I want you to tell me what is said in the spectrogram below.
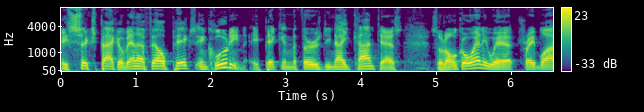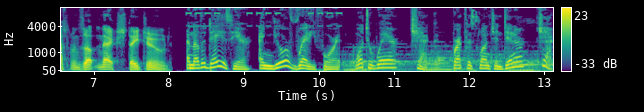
a six pack of NFL picks, including a pick in the Thursday night contest. So don't go anywhere. Trey Blossman's up next. Stay tuned. Another day is here, and you're ready for it. What to wear? Check. Breakfast, lunch, and dinner? Check.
